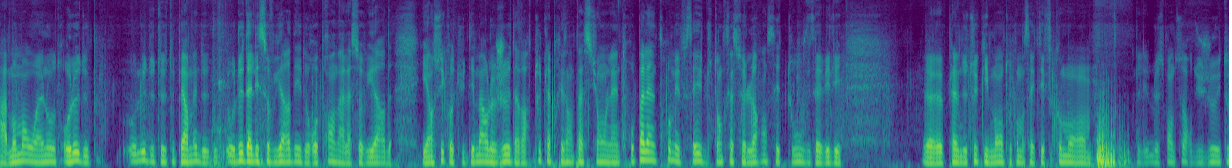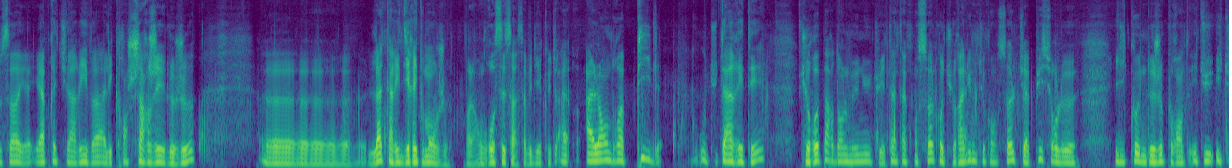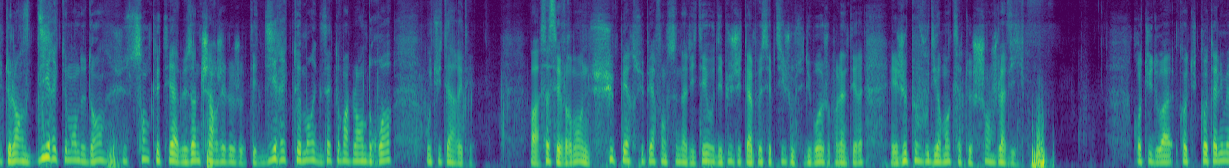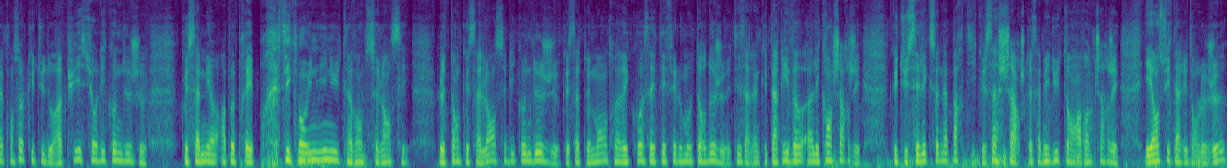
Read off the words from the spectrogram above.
à un moment ou à un autre, au lieu de, te, permettre, au lieu d'aller sauvegarder, de reprendre à la sauvegarde, et ensuite quand tu démarres le jeu, d'avoir toute la présentation, l'intro, pas l'intro, mais vous savez, le temps que ça se lance et tout, vous avez les, euh, plein de trucs qui montrent comment ça a été fait, comment le sponsor du jeu et tout ça, et, et après tu arrives à, l'écran charger le jeu. Euh, là, tu arrives directement au jeu. Voilà, en gros, c'est ça. Ça veut dire que à, l'endroit pile où tu t'es arrêté, tu repars dans le menu, tu éteins ta console. Quand tu rallumes ta console, tu appuies sur l'icône de jeu pour rentrer et tu, tu, te lances directement dedans sans que tu aies besoin de charger le jeu. Tu es directement, exactement à l'endroit où tu t'es arrêté. Voilà, ça c'est vraiment une super super fonctionnalité. Au début j'étais un peu sceptique, je me suis dit, ouais, je vois pas l'intérêt. Et je peux vous dire moi que ça te change la vie quand tu dois, quand tu allumes la console, que tu dois appuyer sur l'icône de jeu, que ça met à peu près pratiquement une minute avant de se lancer, le temps que ça lance l'icône de jeu, que ça te montre avec quoi ça a été fait le moteur de jeu, ça, que tu arrives à l'écran chargé, que tu sélectionnes la partie, que ça charge, que ça met du temps avant de charger, et ensuite tu arrives dans le jeu,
